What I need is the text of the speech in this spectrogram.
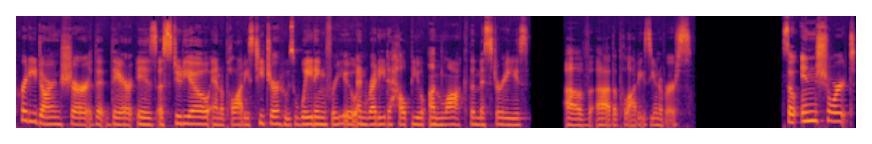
pretty darn sure that there is a studio and a Pilates teacher who's waiting for you and ready to help you unlock the mysteries of uh, the Pilates universe. So, in short,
